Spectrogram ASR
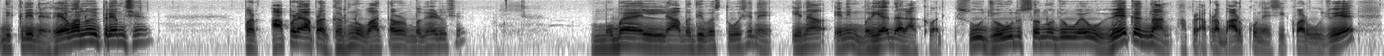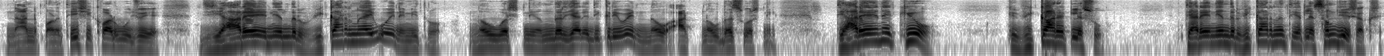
દીકરીને રહેવાનોય પ્રેમ છે. પણ આપણે આપણા ઘરનું વાતાવરણ બગાડ્યું છે. મોબાઈલ, આ બધી વસ્તુઓ છે ને, એના, એની મર્યાદા રાખવાની. શું જોવું ને ન જોવું એવું વિવેક જ્ઞાન આપણે આપણા બાળકોને શીખવાડવું જોઈએ, નાનપણથી શીખવાડવું જોઈએ. જ્યારે એની અંદર વિકાર ન આવ્યો હોય ને મિત્રો, નવ વર્ષની અંદર જ્યારે દીકરી હોય ને, નવ, આઠ, નવ, દસ વર્ષની, ત્યારે એને કયો કે વિકાર એટલે શું? ત્યારે એની અંદર વિકાર નથી, એટલે સમજી શકશે.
